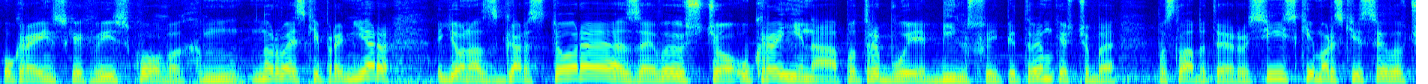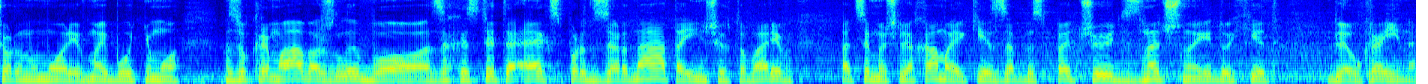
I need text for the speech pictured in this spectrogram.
українських військових. Норвезький прем'єр Йонас Гарсторе заявив, що Україна потребує більшої підтримки, щоб послабити російські морські сили в Чорному морі в майбутньому. Зокрема, важливо захистити експорт зерна та інших товарів а цими шляхами, які забезпечують значний дохід для України.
